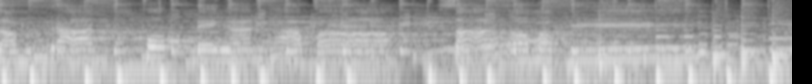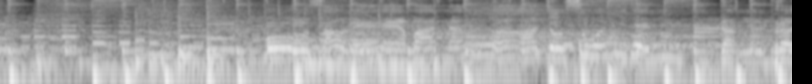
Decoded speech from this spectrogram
สำราญพบในงานผ้าป่า สามัคคีโอ้สาวแหล่บานนาเจ้าสวยเด่น ดังพระ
